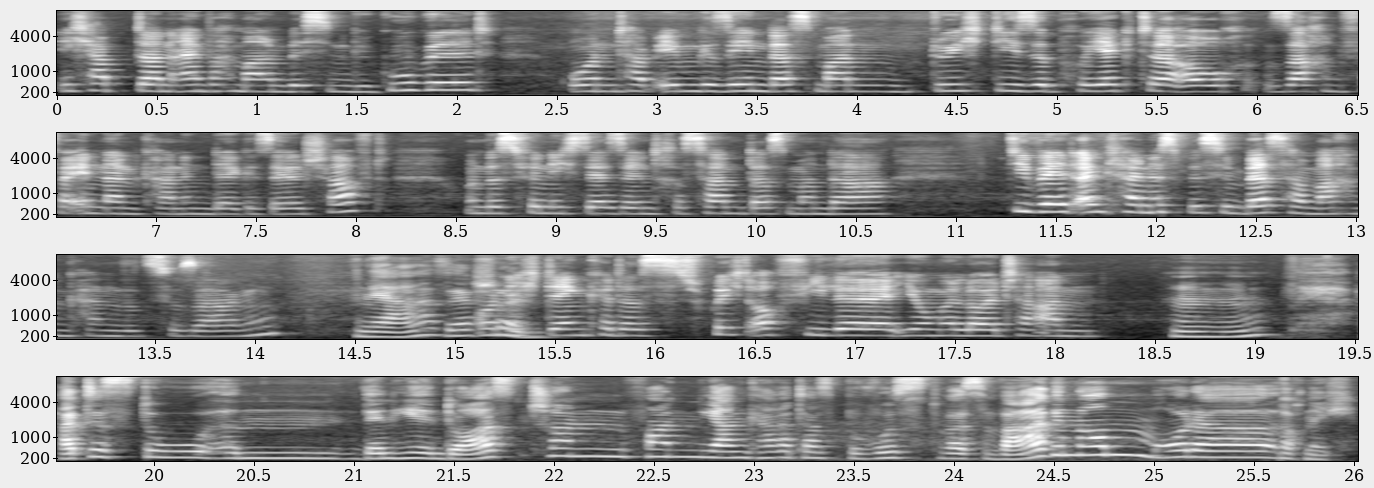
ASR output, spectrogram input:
Ich habe dann einfach mal ein bisschen gegoogelt und habe eben gesehen, dass man durch diese Projekte auch Sachen verändern kann in der Gesellschaft. Und das finde ich sehr, sehr interessant, dass man da die Welt ein kleines bisschen besser machen kann, sozusagen. Ja, sehr schön. Und ich denke, das spricht auch viele junge Leute an. Mhm. Hattest du ähm, denn hier in Dorsten schon von Young Caritas bewusst was wahrgenommen oder noch nicht?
